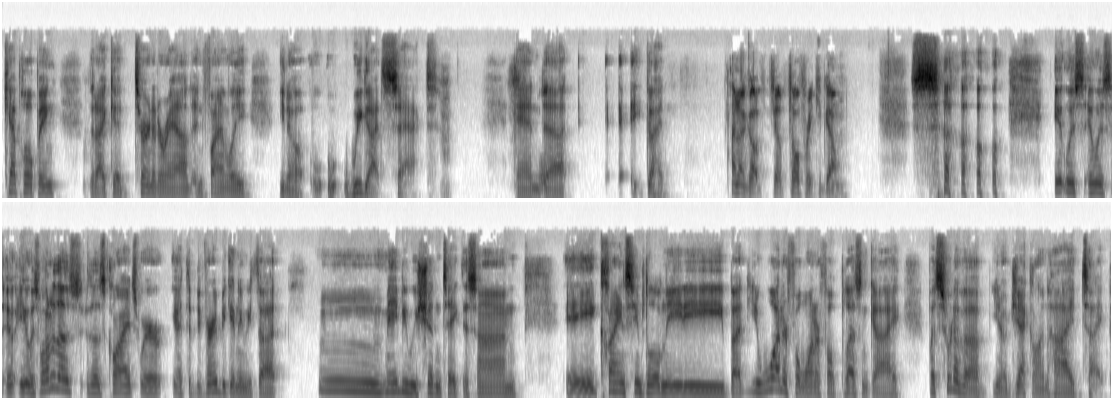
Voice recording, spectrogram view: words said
kept hoping that I could turn it around, and finally, you know, we got sacked. And uh, go ahead. And I know. Go. Feel, feel free. Keep going. So it was it was it was one of those those clients where at the very beginning we thought mm, maybe we shouldn't take this on. A client seems a little needy, but you know, wonderful, wonderful, pleasant guy, but sort of a you know Jekyll and Hyde type.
